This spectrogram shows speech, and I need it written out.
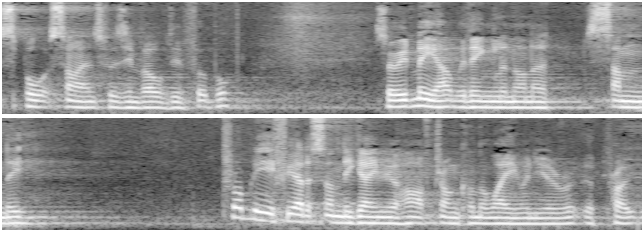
sports science was involved in football, so we'd meet up with England on a Sunday. Probably if you had a Sunday game, you were half drunk on the way when you approached.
